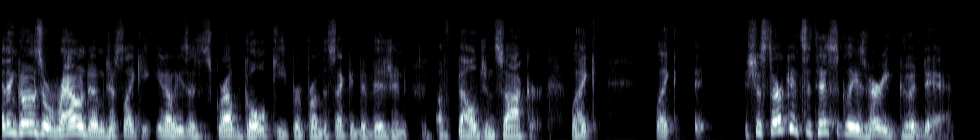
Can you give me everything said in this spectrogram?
and then goes around him just like you know he's a scrub goalkeeper from the second division of Belgian soccer. Like, like Shesterkin statistically is very good, Dan,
